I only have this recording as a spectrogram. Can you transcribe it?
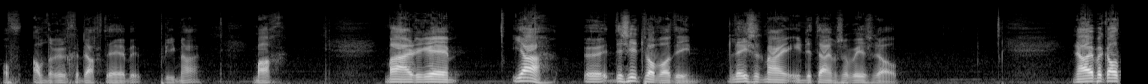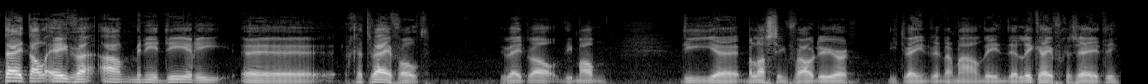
Of andere gedachten hebben, prima mag. Maar uh, ja, uh, er zit wel wat in. Lees het maar in de Times of Israel. Nou heb ik altijd al even aan meneer Deri uh, getwijfeld. U weet wel, die man, die belastingfraudeur, die 22 maanden in de lik heeft gezeten.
